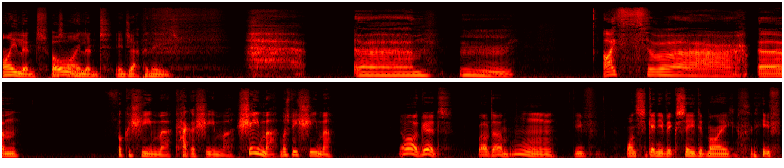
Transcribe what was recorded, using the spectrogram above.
island. What's Oh. island in Japanese? Um. hmm. I th- um. Fukushima, Kagoshima, Shima must be Shima. Oh, good. Well done. Hmm. You've once again you've exceeded my, you've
